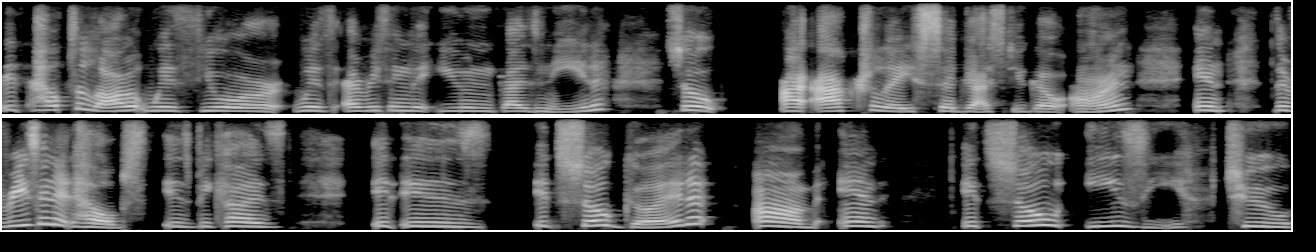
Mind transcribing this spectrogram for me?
it helps a lot with your with everything that you guys need. So I actually suggest you go on. And the reason it helps is because it is it's so good um and it's so easy to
